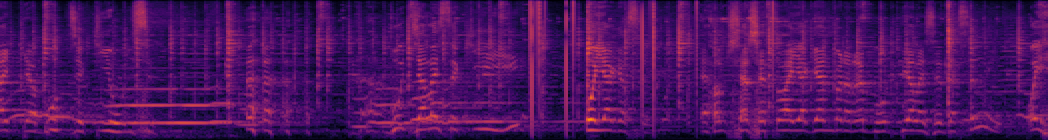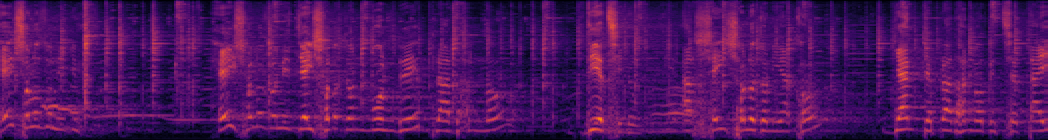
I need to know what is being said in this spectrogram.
রাখিয়া বুঝছে কি হইছে? বুঝ জ্বালাইছে কি? ওইয়া গেছে। এখন শেষে তো আইয়া জ্ঞান বেটারে ভোট দিয়া লাইছে, দেখছেন ওই হেই ষোলো জনই কিন্তু। সেই ষোলো যেই ষোলো মন রে প্রাধান্য দিয়েছিল। আর সেই ষোলো এখন জ্ঞানকে প্রাধান্য দিচ্ছে, তাই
